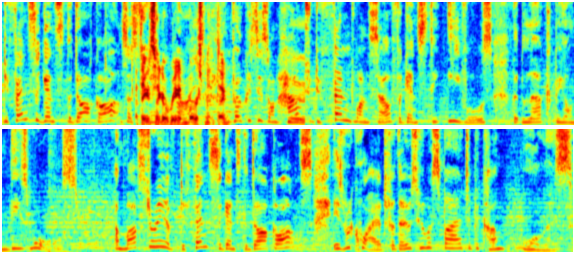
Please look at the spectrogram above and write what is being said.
Defense against the dark arts. I think it's like a the name implies, reimbursement thing. Focuses on how to defend oneself against the evils that lurk beyond these walls. A mastery of defense against the dark arts is required for those who aspire to become auras.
